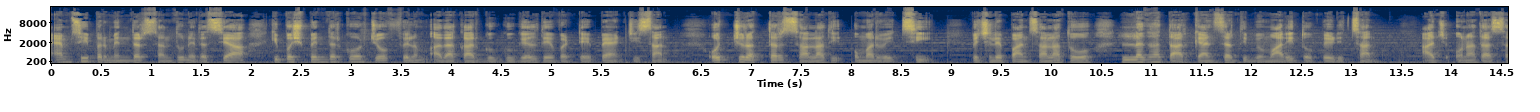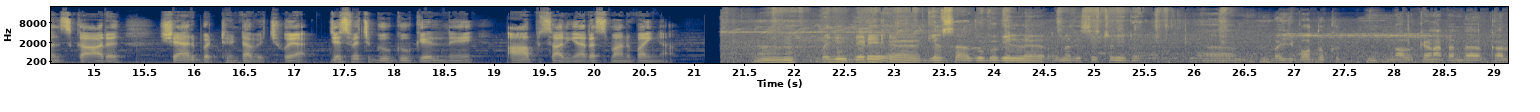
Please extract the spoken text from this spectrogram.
ਐਮਸੀ ਪਰਮਿੰਦਰ ਸੰਧੂ ਨੇ ਦੱਸਿਆ ਕਿ ਪੁਸ਼ਪਿੰਦਰ ਕੌਰ ਜੋ ਫਿਲਮ ਅਦਾਕਾਰ ਗੁੱਗੂ ਗਿੱਲ ਦੇ ਵੱਡੇ ਭੈਣ ਜੀ ਸਨ, ਉਹ 74 ਸਾਲਾਂ ਦੀ ਉਮਰ ਵਿੱਚ ਸੀ। ਪਿਛਲੇ 5 ਸਾਲਾਂ ਤੋਂ ਲਗਾਤਾਰ ਕੈਂਸਰ ਦੀ ਬਿਮਾਰੀ ਤੋਂ ਪੀੜਿਤ ਸਨ। ਅੱਜ ਉਹਨਾਂ ਦਾ ਸੰਸਕਾਰ ਸ਼ਹਿਰ ਬਠਿੰਡਾ ਵਿੱਚ ਹੋਇਆ ਜਿਸ ਵਿੱਚ ਗੁੱਗੂ ਗਿੱਲ ਨੇ ਆਪ ਸਾਰੀਆਂ ਰਸਮਾਂ ਨਿਭਾਈਆਂ। ਬਾਈ ਜੀ ਜਿਹੜੇ ਗਿੱਲ ਸਾਹਿਬ ਗੁੱਗੂ ਗਿੱਲ ਉਹਨਾਂ ਦੇ ਸਿਸਟਰ ਹੀ। ਬਾਈ ਜੀ ਬਹੁਤ ਦੁੱਖ ਨਾਲ ਕਹਿਣਾ ਪੈਂਦਾ ਕੱਲ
